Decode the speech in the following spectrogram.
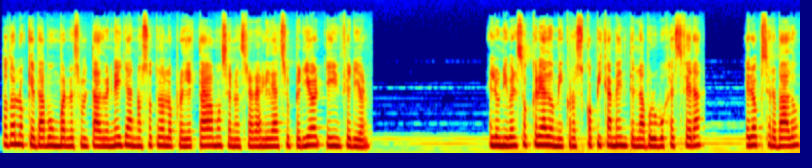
Todo lo que daba un buen resultado en ella nosotros lo proyectábamos en nuestra realidad superior e inferior. El universo creado microscópicamente en la burbuja esfera era observado,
